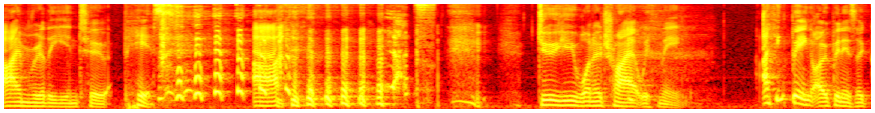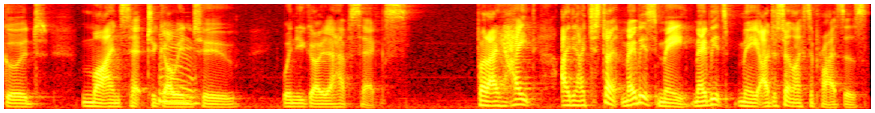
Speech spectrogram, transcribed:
I'm really into piss. uh, yes. Do you want to try it with me? I think being open is a good mindset to go mm. into when you go to have sex. But I hate, I, I just don't, maybe it's me. Maybe it's me. I just don't like surprises.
